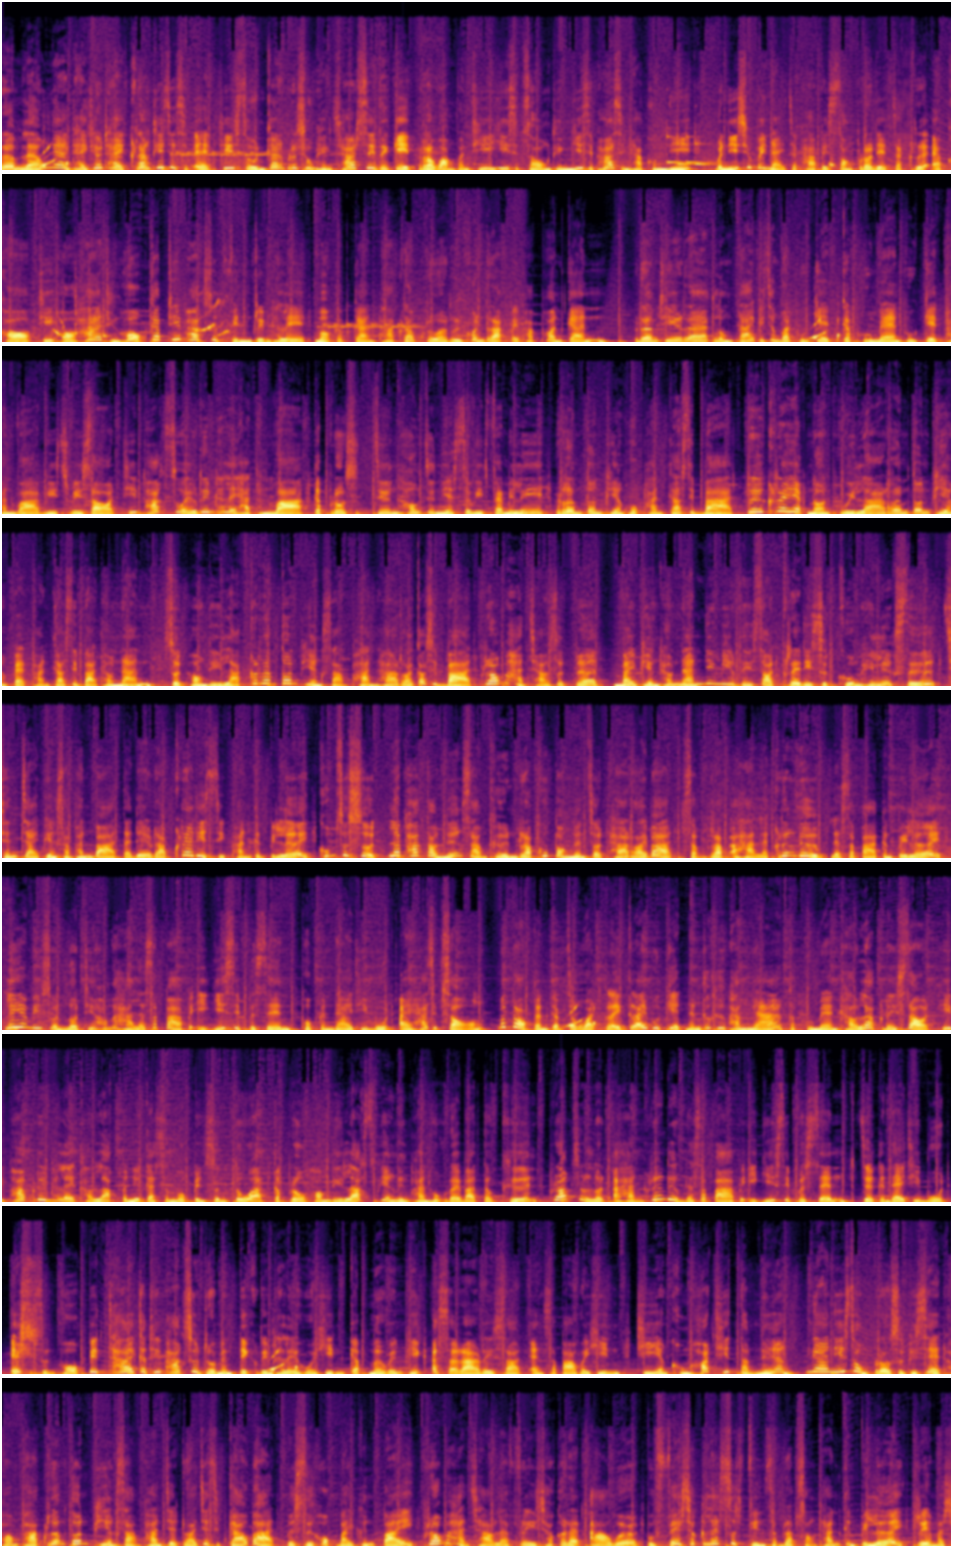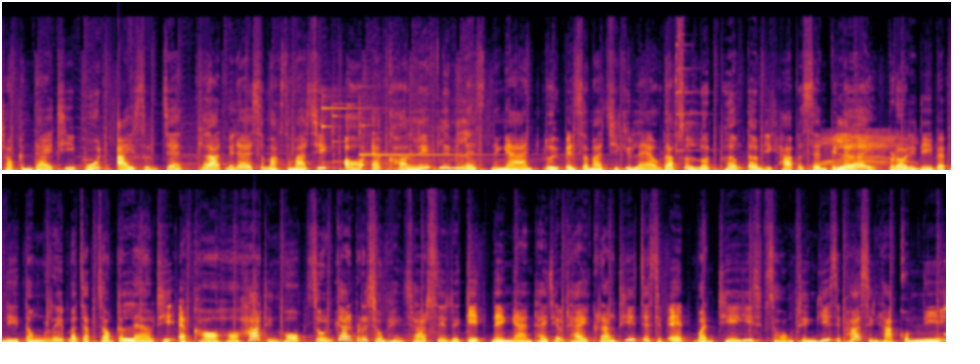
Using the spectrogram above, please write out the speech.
เริ่มแล้วงานไทยเที่ยวไทยครั้งที่ 71 ที่ศูนย์การประชุมแห่งชาติสิริกิติ์ระหว่างวันที่ 22 ถึง 25 สิงหาคมนี้ วันนี้ชิวไปไหนจะพาไปส่องโปรเดตจากเครือแอคคอร์ที่หอ5ถึง6กับที่พักสุดฟินริมทะเล เหมาะกับการพาครอบครัวหรือคนรักไปพักผ่อนกัน เริ่มที่แรกลงใต้ไปจังหวัดภูเก็ต กับภูแมนภูเก็ตพันวาบีชรีสอร์ทที่พักสวยริมทะเลหาดพันวา กับโปรสุดจึ้งห้องจูเนียร์สวีทแฟมิลี่เริ่มต้นเพียง 6,090 บาท หรือใครอยากนอนพูลล่าเริ่มต้นเพียง 8,090 บาทเท่านั้น ส่วนห้องดีลักก็เริ่มต้นเพียง 3,590 บาท พร้อมอาหารเช้าสุดเลิศไม่เพียงเท่านั้นยังมีรีสอร์ทเครดิตสุดคุ้มให้เลือกซื้อ เช่นจ่ายเพียง 3,000 บาท แต่ได้รับเครดิต 4,000 กันไปเลย คุ้มสุดๆ และพักต่อเนื่อง 3 คืนรับคูปองเงินสด 500 บาทสำหรับอาหารและเครื่องดื่ม และสปากันไปเลย และยังมีส่วนลดที่ห้องอาหารและสปาไปอีก 20%พบกันได้ที่บูธ i52 มาต่อกันกับจังหวัดใกล้ๆภูเก็ตนั่นก็คือพังงา กับภูแมนเขาหลักรีสอร์ทที่พักริมทะเลเขาหลักบรรยากาศสงบเป็นส่วนตัว กับโปรห้องดีลักซ์เพียง 1,600 บาทต่อคืน พร้อมส่วนลดอาหารเครื่องดื่มและสปาไปอีก 20%เจอกันได้ที่บูธ H06 ปิดท้ายกับที่พักสุดโรแมนติกริมทะเลหัวหินกับเมอร์เวนพิกอัสรารีสอร์ทแอนด์สปาหัวหิน ที่ยังคงฮอตฮิตต่อเนื่อง งานนี้ส่งโปรสุดพิเศษห้องพักเริ่มต้นเพียง 3,779 บาท เมื่อซื้อ 6 ใบขึ้นไป พร้อมอาหารเช้าและฟรีช็อกโกแลตอเวอร์บุฟเฟ่ช็อกโกแลตสุดฟินสำหรับ 2 ท่านกันไปเลย เตรียมมาช็อกกันได้ที่บูธ i07 พลาดไม่ได้สมัครสมาชิก All App Call Live Limitless ในงาน หรือเป็นสมาชิกอยู่แล้วรับส่วนลดเพิ่มเติมอีก 5%ไปเลย โปรดีๆ แบบนี้ต้องรีบมาจับจองกันแล้วที่ a c c o r หอ5-6 ศูนย์การประชุมแห่งชาติสิริกิตในงานไทยเที่ยวไทยครั้งที่ 71 วันที่ 22-25 สิงหาคมนี้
